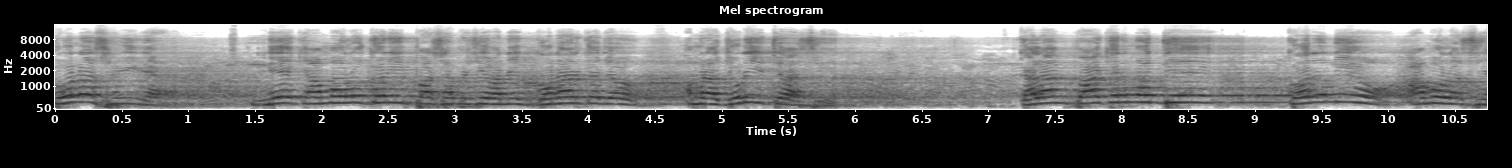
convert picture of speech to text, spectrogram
গোনা ছাড়ি না। নেক আমল করি, পাশাপাশি অনেক গোনার কাজও আমরা জড়িত আছি। কালাম পাকের মধ্যে করণীয় আমল আছে,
